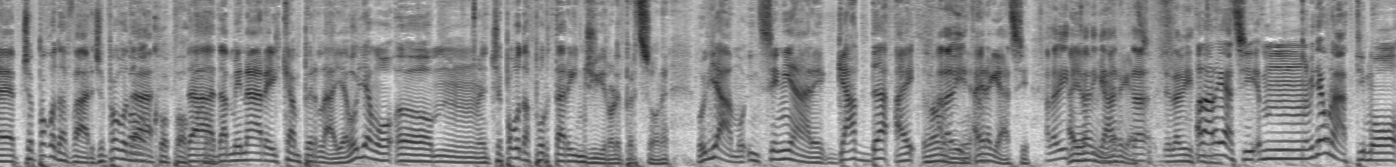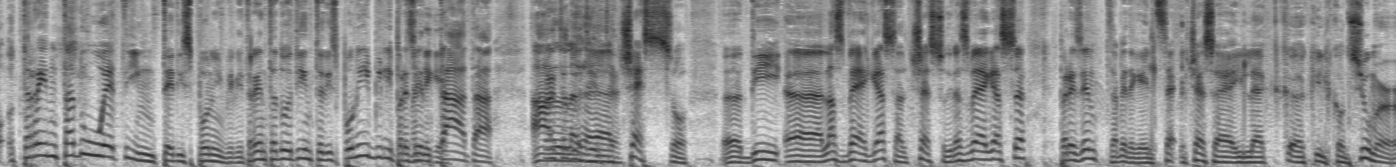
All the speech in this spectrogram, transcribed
eh, c'è poco da fare, c'è poco, da, Poco, poco. da- da menare il camperlaia, vogliamo, ehm, c'è poco da portare in giro le persone, vogliamo insegnare Gadda ai, Alla vita. ai ragazzi. Alla vita ai di Gadda ragazzi. della vita. Allora ragazzi, mm, vediamo un attimo, 32 tinte disponibili, 32 tinte disponibili presentata al 32 tinte. eh, cesso eh, di eh, Las Vegas, al cesso di Las Vegas, present- sapete che il, il cesso è il, il Consumer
